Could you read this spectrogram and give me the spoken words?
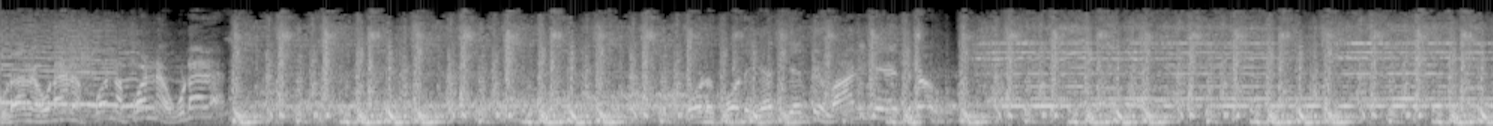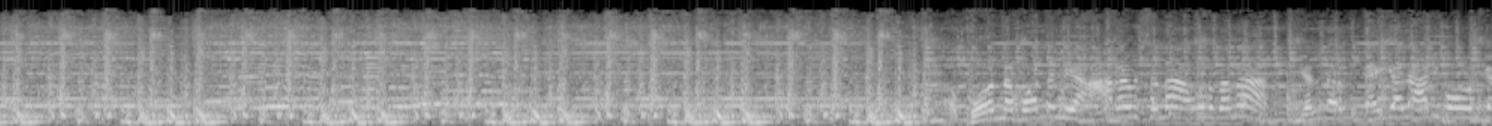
உடான உடான போன போன உடான போடு போடு ஏத்து ஏத்து வாணிக்கே ஏத்துடும் போடன போட்ட நீ ஆரம்பிச்சனா அவ்வளவுதானா? எல்லாரும் கை கால ஆடி போவாங்க.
